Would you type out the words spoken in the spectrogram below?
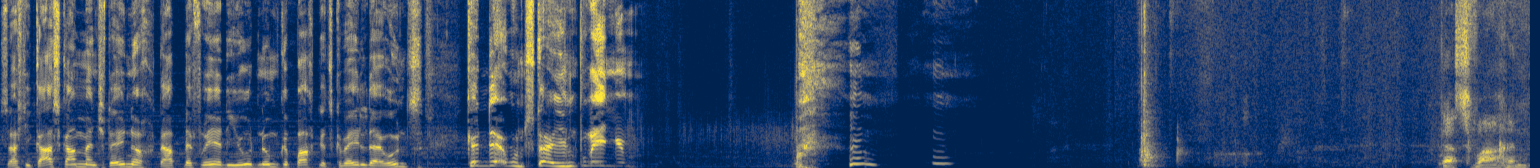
Ich sag, die Gaskammern stehen noch. Da habt ihr früher die Juden umgebracht, jetzt quält er uns. Könnt ihr uns dahin bringen? Das waren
